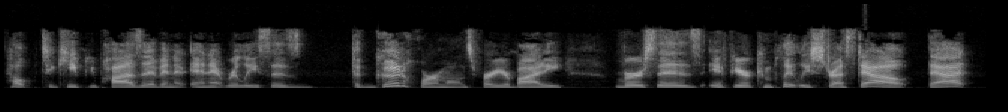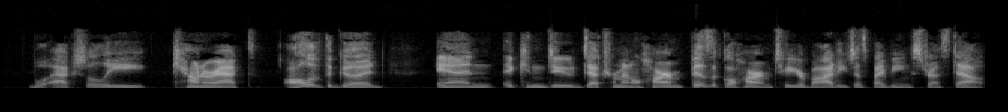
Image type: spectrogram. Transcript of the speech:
help to keep you positive, and it, and it releases the good hormones for your body. Versus if you're completely stressed out, that will actually counteract all of the good, and it can do detrimental harm, physical harm to your body just by being stressed out.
